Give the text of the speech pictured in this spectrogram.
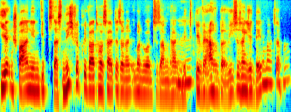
Hier in Spanien gibt es das nicht für Privathaushalte, sondern immer nur im Zusammenhang mhm. mit Gewerbe. Wie ist das eigentlich in Dänemark, sag mal?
